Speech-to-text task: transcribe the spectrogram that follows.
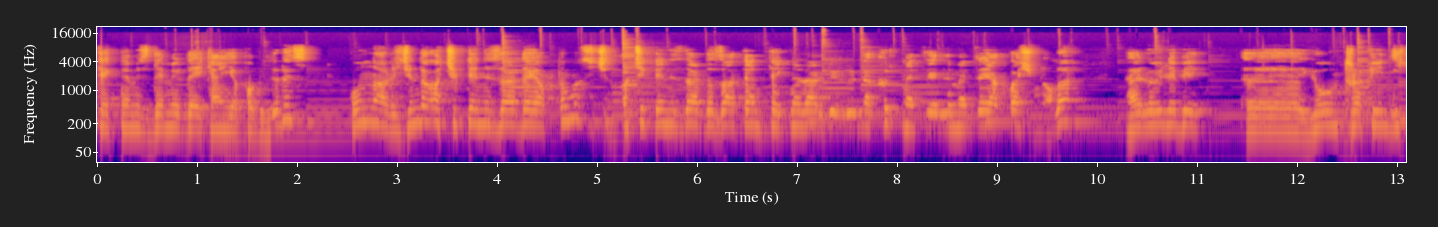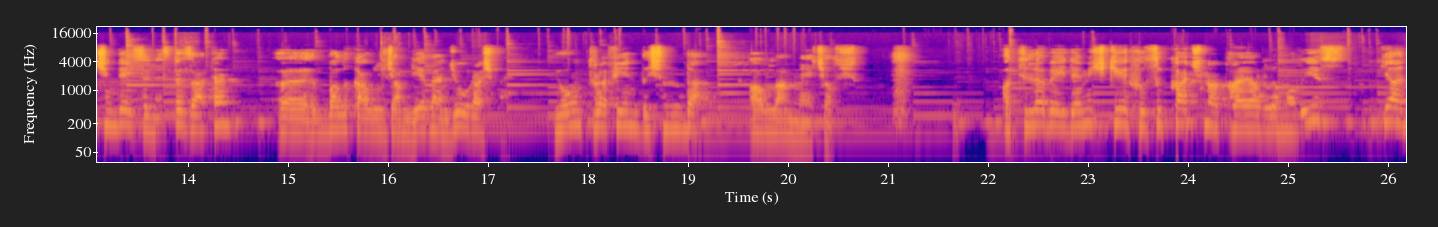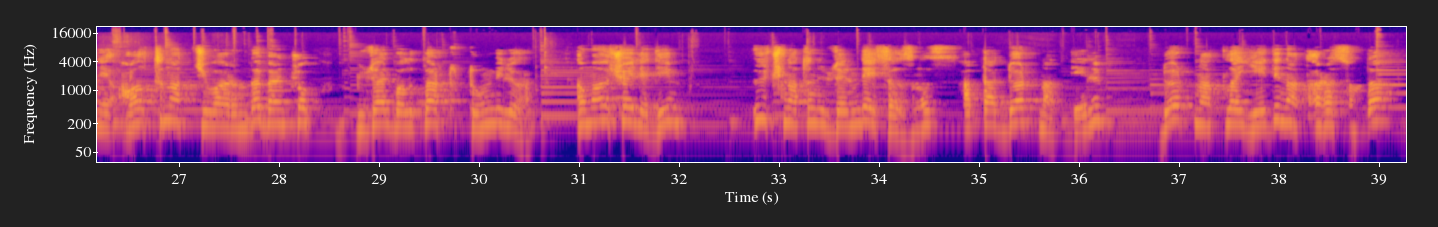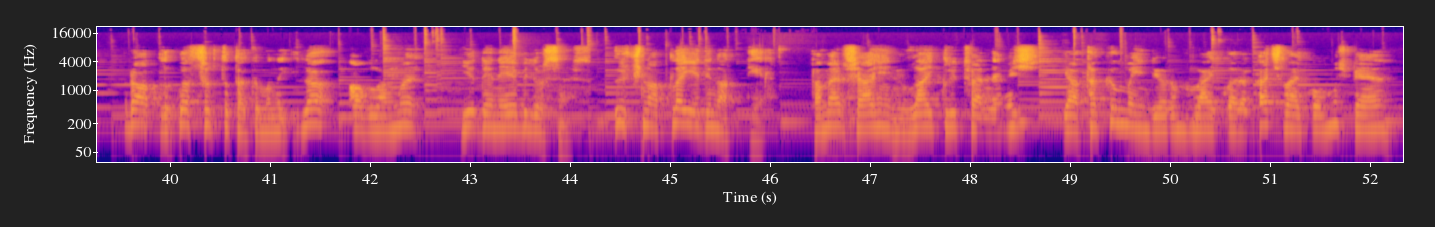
teknemiz demirdeyken yapabiliriz. Onun haricinde açık denizlerde yaptığımız için açık denizlerde zaten tekneler birbirine 40 metre 50 metre yaklaşmıyorlar. Eğer öyle bir e, yoğun trafiğin içindeyseniz de zaten e, balık avlayacağım diye bence uğraşmayın. Yoğun trafiğin dışında avlanmaya çalışın. Atilla Bey demiş ki hızı kaç knot ayarlamalıyız? Yani 6 knot civarında ben çok güzel balıklar tuttuğumu biliyorum. Ama şöyle diyeyim 3 knot'un üzerindeyse hızınız hatta 4 knot diyelim 4 knot'la 7 knot arasında rahatlıkla sırtı takımıyla avlanmayı deneyebilirsiniz. 3 knot'la 7 knot diyelim. Tamer Şahin like lütfen demiş. Ya takılmayın diyorum like'lara. Kaç like olmuş beğen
